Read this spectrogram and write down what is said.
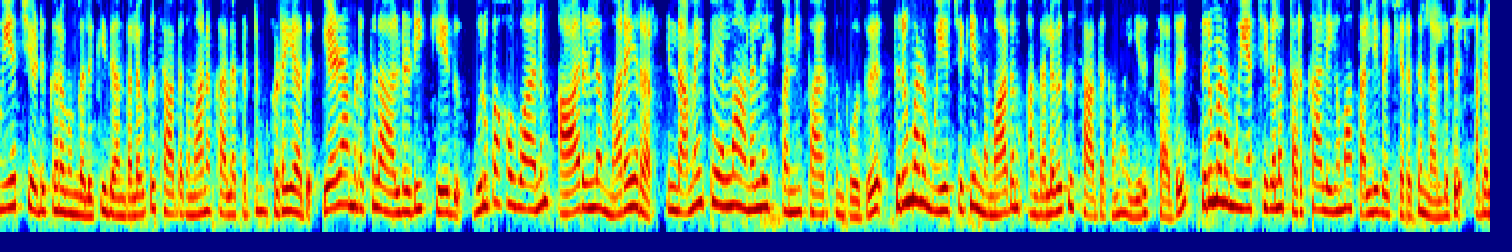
முயற்சி எடுக்கிறவங்களுக்கு இது அந்த அளவுக்கு சாதகமான காலகட்டம் கிடையாது. ஏழாம் இடத்துல ஆல்ரெடி கேது. குரு பகவானும் ஆறில் மறையறார். இந்த அமைப்பை எல்லாம் அனலைஸ் பண்ணி பார்க்கும்போது திருமண முயற்சிக்கு இந்த மாதம் அந்த அளவுக்கு சாதகமாக இருக்காது. திருமண முயற்சிகளை தற்காலிகமாக தள்ளி வைக்கிறது நல்லது. அதை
